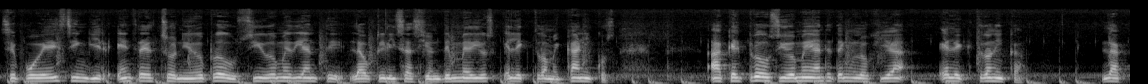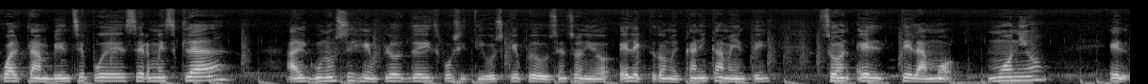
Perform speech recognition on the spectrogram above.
se puede distinguir entre el sonido producido mediante la utilización de medios electromecánicos, aquel producido mediante tecnología electrónica, la cual también se puede ser mezclada. Algunos ejemplos de dispositivos que producen sonido electromecánicamente son el telamonio, el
